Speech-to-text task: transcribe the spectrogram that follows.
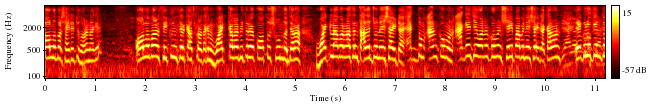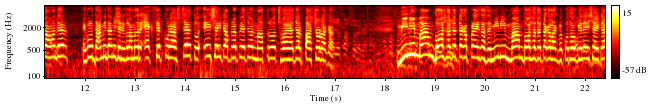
অল ওভার শাড়িটা একটু ধরেন আগে। অল ওভার সিকুয়েন্সের কাজ করা। দেখেন হোয়াইট কালার ভিতরে কত সুন্দর। যারা হোয়াইট লাভার আছেন, তাদের জন্য এই শাড়িটা একদম আনকমন আগে যে অর্ডার করবেন, সেই পাবেন এই শাড়িটা। কারণ এগুলো কিন্তু আমাদের, এগুলো দামি দামি শাড়ি, এগুলো আমাদের এক সেট করে আসছে। তো এই শাড়িটা আপনারা পেয়ে যাবেন মাত্র ছয় হাজার পাঁচশো টাকা। মিনিমাম দশ হাজার টাকা প্রাইস আছে। মিনিমাম দশ হাজার টাকা লাগবে। কোথাও গেলে এই শাড়িটা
